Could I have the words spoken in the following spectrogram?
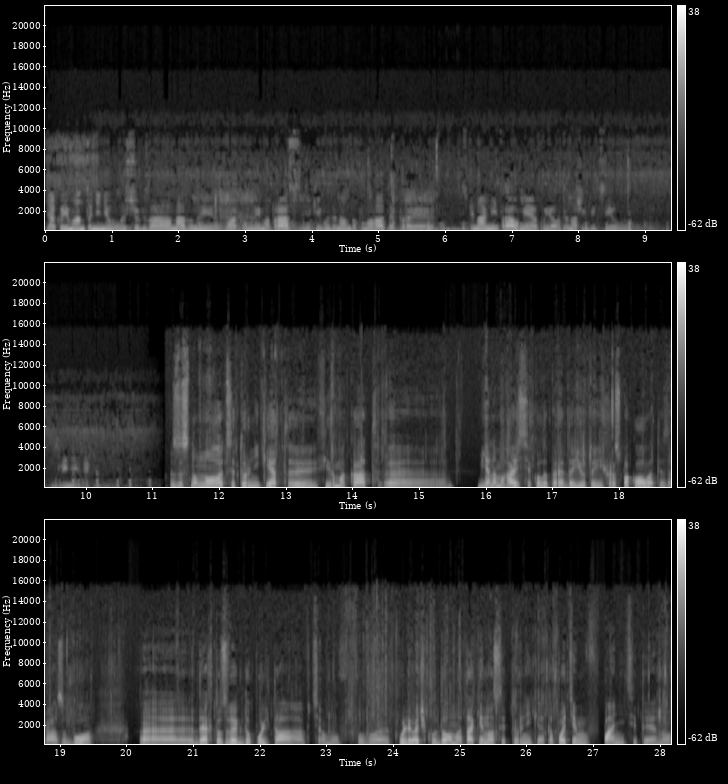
Дякуємо Антоніні Волощук за наданий вакуумний матрас, який буде нам допомагати при спінальній травмі евакуювати наших бійців з лінії зіткнення. З основного це турнікет е, фірма КАТ. Е, Я намагаюся, коли передаю, то їх розпаковувати зразу, бо е, дехто звик до пульта в цьому в, кульочку вдома, так і носить турнікет, а потім в паніці ти ну,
